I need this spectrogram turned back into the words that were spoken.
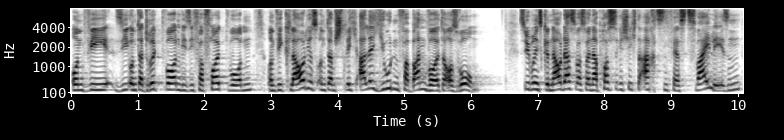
und wie sie unterdrückt wurden, wie sie verfolgt wurden und wie Claudius unterm Strich alle Juden verbannen wollte aus Rom. Das ist übrigens genau das, was wir in Apostelgeschichte 18, Vers 2 lesen,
